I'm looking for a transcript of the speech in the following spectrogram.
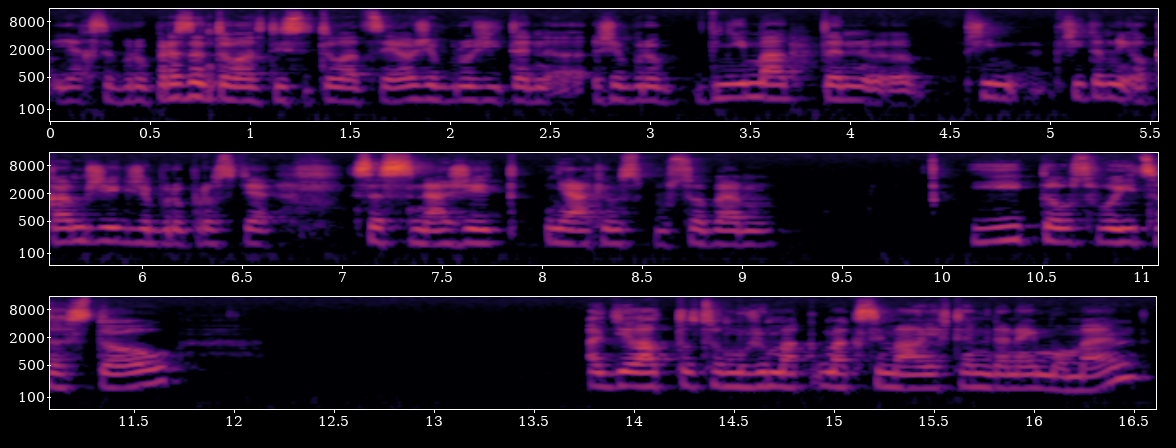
jak se budu prezentovat v té situaci, jo? že budu žít ten, že budu vnímat ten uh, pří, přítomný okamžik, že budu prostě se snažit nějakým způsobem jít tou svojí cestou a dělat to, co můžu maximálně v ten daný moment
